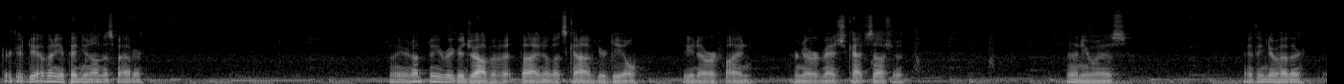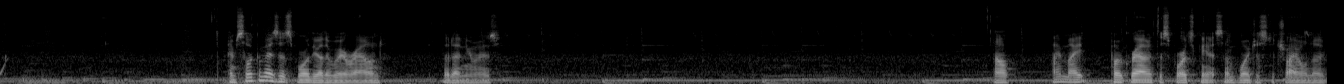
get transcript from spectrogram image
Cricket, do you have any opinion on this matter? Well, you're not doing a very good job of it, but I know that's kind of your deal. You never find, or never manage to catch Sasha. Anyways. Anything new, Heather? I'm still convinced it's more the other way around. But anyways. I'll, I might poke around at the sports game at some point just to try one of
